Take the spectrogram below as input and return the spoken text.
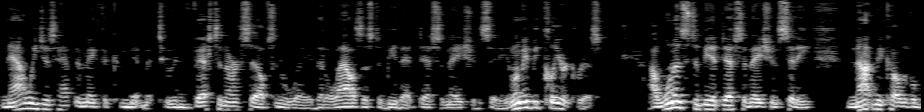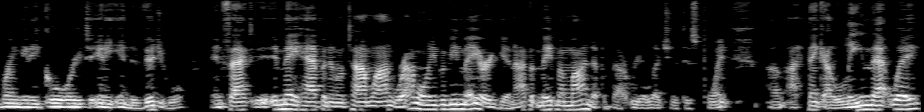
Now we just have to make the commitment to invest in ourselves in a way that allows us to be that destination city. And let me be clear, Chris. I want us to be a destination city, not because it will bring any glory to any individual. In fact, it may happen in a timeline where I won't even be mayor again. I haven't made my mind up about reelection at this point. Um, I think I lean that way,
